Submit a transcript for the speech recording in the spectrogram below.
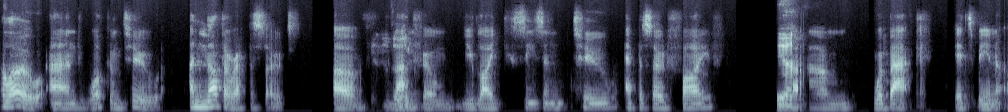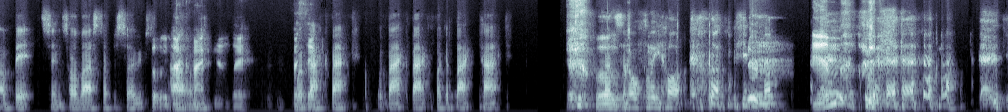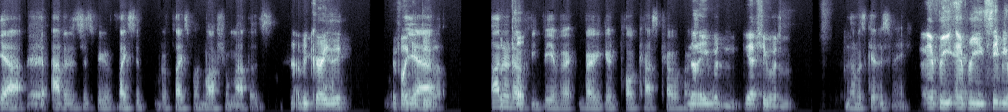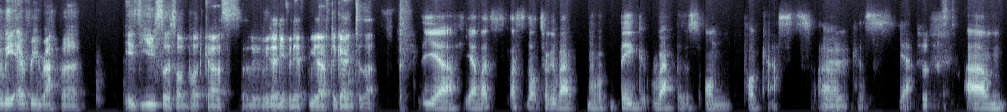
Hello and welcome to another episode of that film you like, season two, episode five. Yeah, Um, we're back. It's been a bit since our last episode. but we're back Um, back now though. I We're think. back, back. We're back, back like a backpack. Whoa. That's an awfully hot. M? yeah, Adam's just been replaced replaced by Marshall Mathers. That'd be crazy if I could yeah, do that. I don't know pod- if he'd be a very, good podcast co-host. No, he wouldn't. He actually wouldn't. Not as good as me. Every every seemingly every rapper is useless on podcasts. We don't even have, we don't have to go into that. Yeah, yeah. Let's let's not talk about big rappers on podcasts because yeah. Um,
